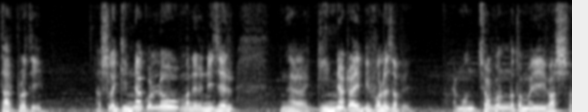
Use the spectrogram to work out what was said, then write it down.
তার প্রতি। আসলে ঘৃণা করলেও মানে নিজের ঘৃণাটাই বিফলে যাবে। এমন জঘন্যতম এই বাদশা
